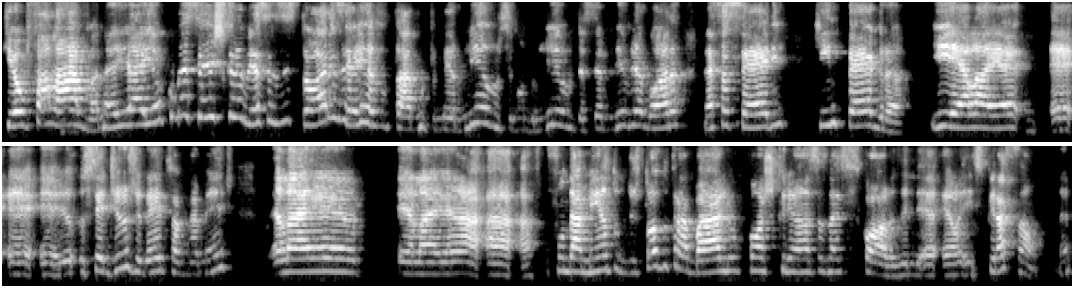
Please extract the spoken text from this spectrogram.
que eu falava. Né? E aí eu comecei a escrever essas histórias, e aí resultaram no primeiro livro, no segundo livro, no terceiro livro, e agora nessa série que integra e ela é, é, é, é eu cedi os direitos, obviamente, ela é, ela é o fundamento de todo o trabalho com as crianças nas escolas, Ele, é, é a inspiração, né?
